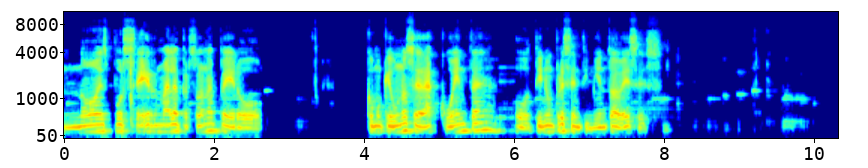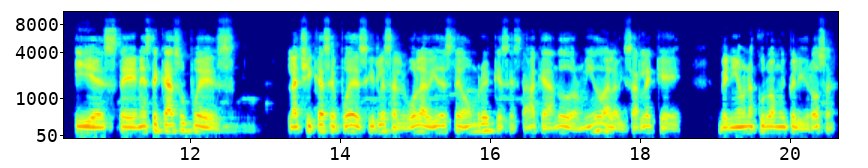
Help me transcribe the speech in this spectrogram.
No es por ser mala persona, pero como que uno se da cuenta o tiene un presentimiento a veces. Y este, en este caso, pues la chica se puede decir le salvó la vida a este hombre que se estaba quedando dormido al avisarle que venía una curva muy peligrosa.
